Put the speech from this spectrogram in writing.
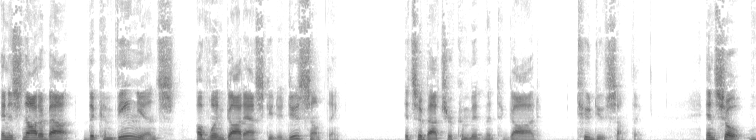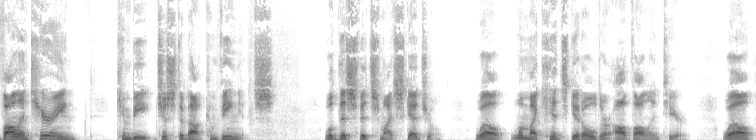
And it's not about the convenience of when God asks you to do something, it's about your commitment to God to do something. And so volunteering can be just about convenience. Well, this fits my schedule. Well, when my kids get older, I'll volunteer. Well,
